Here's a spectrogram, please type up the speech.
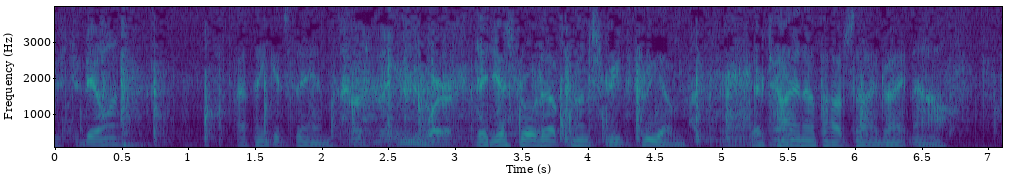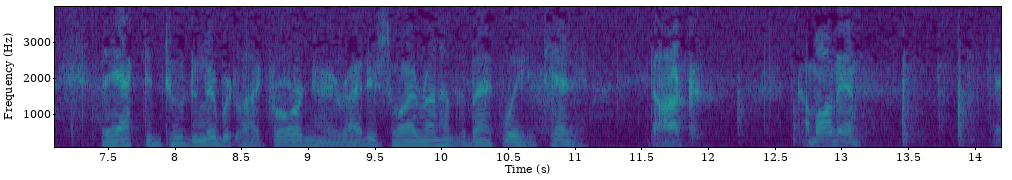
Mr. Dillon, I think it's them. Where? They just rode up Front Street, three of them. They're tying up outside right now. They acted too deliberate like for ordinary riders, so I run up the back way to tell you. Doc, come on in. Uh,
